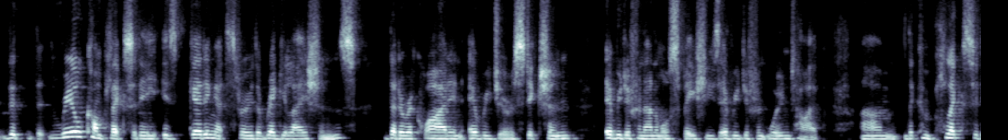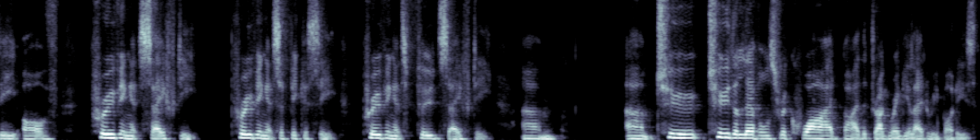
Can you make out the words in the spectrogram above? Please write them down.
The, the real complexity is getting it through the regulations that are required in every jurisdiction, every different animal species, every different wound type. Um, the complexity of proving its safety, proving its efficacy, proving its food safety um, um, to, to the levels required by the drug regulatory bodies.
